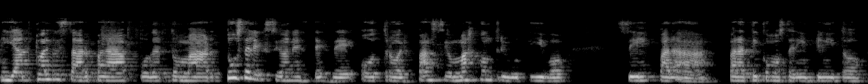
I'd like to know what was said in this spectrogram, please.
y actualizar para poder tomar tus elecciones desde otro espacio más contributivo, ¿sí? Para, para ti como ser infinito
